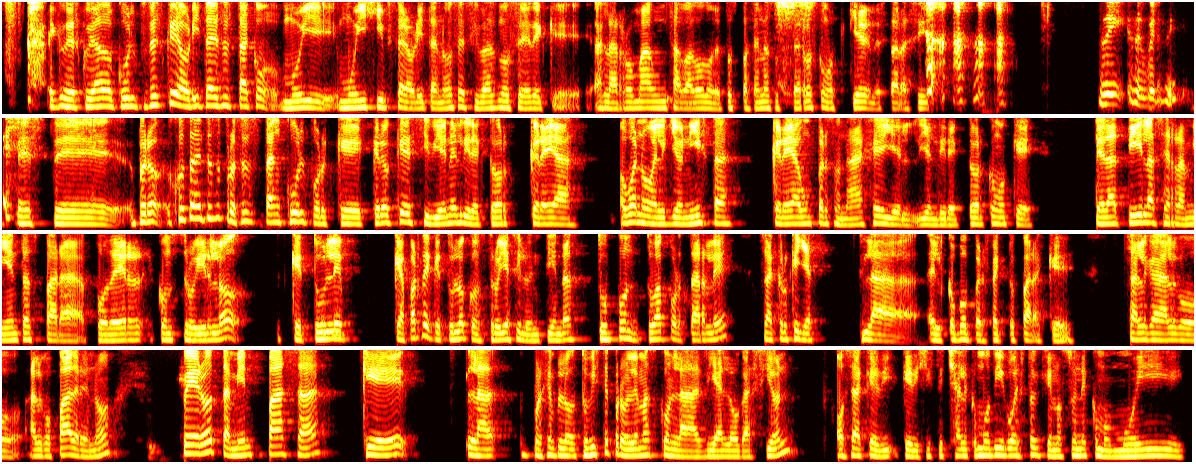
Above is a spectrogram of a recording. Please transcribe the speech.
Descuidado cool. Pues es que ahorita eso está como muy, muy hipster ahorita. No sé si vas, no sé, de que a la Roma un sábado donde todos pasean a sus perros como que quieren estar así. Sí, súper sí. Este, pero justamente esos procesos están cool porque creo que si bien el director crea o bueno, el guionista crea un personaje y el, y el director como que te da a ti las herramientas para poder construirlo, que tú le, que aparte de que tú lo construyas y lo entiendas, tú, tú aportarle, o sea, creo que ya es la, el combo perfecto para que salga algo, algo padre, ¿no? Pero también pasa que la, por ejemplo, tuviste problemas con la dialogación, o sea, que, que dijiste, chale, ¿cómo digo esto? Y que no suene como muy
